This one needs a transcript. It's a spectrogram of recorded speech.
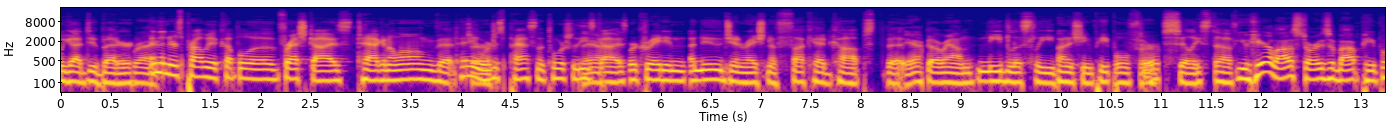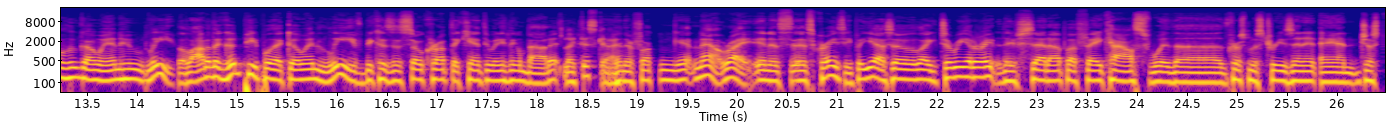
We got to do better. Right. And then there's probably a couple of fresh guys tagging along that, hey, Sure. we're just passing the torch to these Yeah. guys. We're creating a new generation of fuckhead cops that go around needlessly punishing people for Sure. silly stuff. You hear a lot of stories about people who go in who leave. A lot of the good people that go in leave because it's so corrupt they can't do anything about it. Like this guy. And they're fucking getting out. Right. And it's it's crazy. But yeah, so like to reiterate, they've set up a fake house with uh Christmas trees in it and just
